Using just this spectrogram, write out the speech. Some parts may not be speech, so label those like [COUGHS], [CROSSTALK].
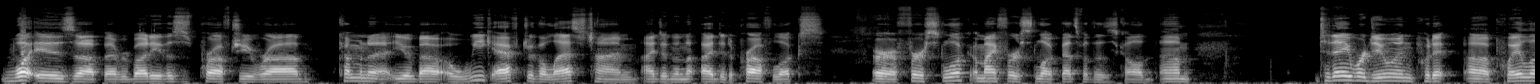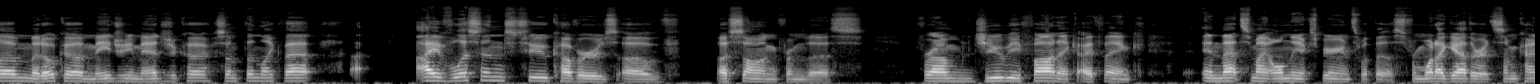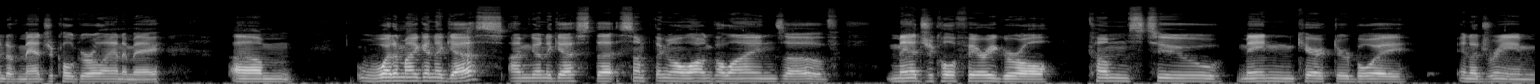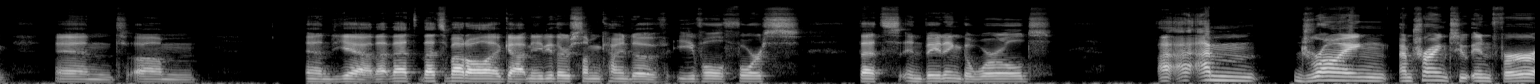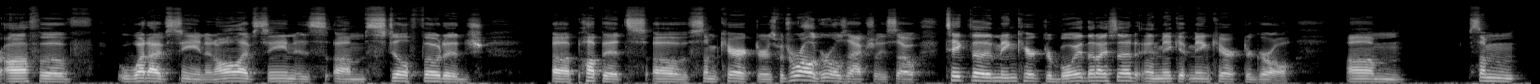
What is up, everybody? This is Prof G Rob coming at you about a week after the last time I did an I did a Prof looks or a first look, my first look. That's what this is called. Um, today we're doing put it uh, Puella Madoka Magi Magica, something like that. I've listened to covers of a song from this from Jubyphonic, I think and that's my only experience with this. From what I gather, it's some kind of magical girl anime. Um, what am I gonna guess? I'm gonna guess that something along the lines of magical fairy girl comes to main character boy in a dream, and um, and yeah, that that that's about all I got. Maybe there's some kind of evil force that's invading the world I, I'm drawing. I'm trying to infer off of what I've seen, and all I've seen is um, still footage, uh, puppets of some characters, which were all girls actually. So take the main character boy that I said and make it main character girl. Um, some.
